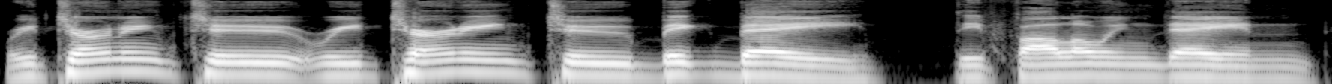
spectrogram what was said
Returning to returning to Big Bay the following day and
